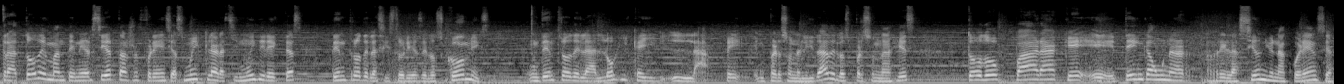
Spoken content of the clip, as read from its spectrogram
trató de mantener ciertas referencias muy claras y muy directas dentro de las historias de los cómics, dentro de la lógica y la personalidad de los personajes, todo para que eh, tenga una relación y una coherencia.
